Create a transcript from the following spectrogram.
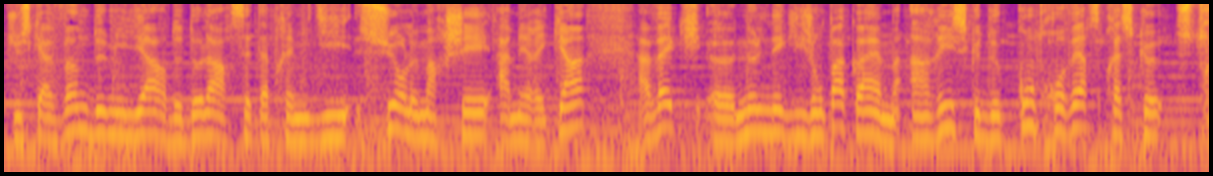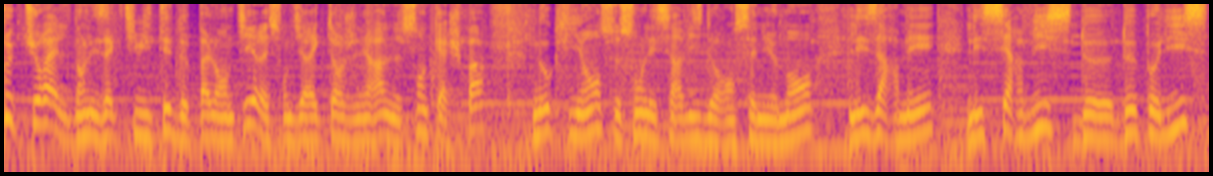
jusqu'à 22 milliards de dollars cet après-midi sur le marché américain. Avec, euh, ne le négligeons pas, quand même un risque de controverse presque structurelle dans les activités de Palantir et son directeur général ne s'en cache pas. Nos clients, ce sont les services de renseignement, les armées, les services de, police.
